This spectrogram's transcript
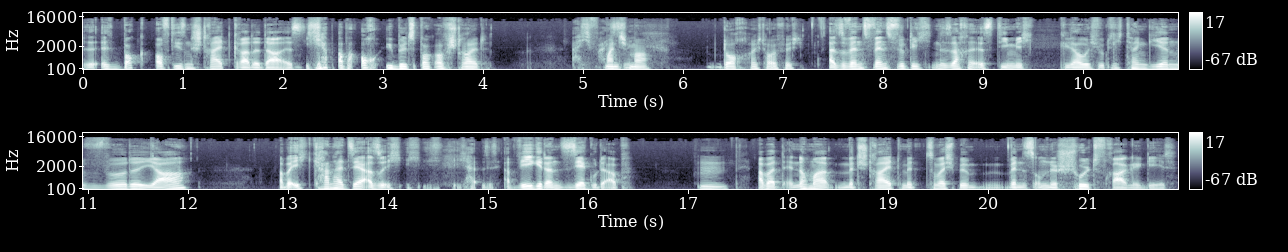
äh, Bock auf diesen Streit gerade da ist. Ich habe aber auch übelst Bock auf Streit. Ah, Ich weiß Manchmal. Doch, recht häufig. Also wenn es wirklich eine Sache ist, die mich, glaube ich, wirklich tangieren würde, ja. Aber ich kann halt sehr, also ich, ich, ich, ich wege dann sehr gut ab. Mhm. Aber nochmal mit Streit, mit zum Beispiel, wenn es um eine Schuldfrage geht.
